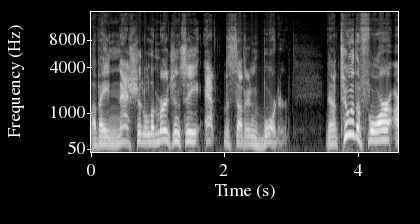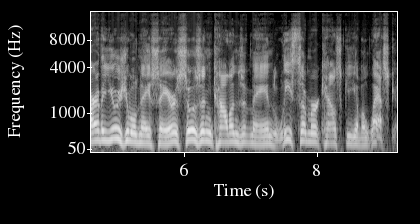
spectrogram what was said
of a national emergency at the southern border. Now, two of the four are the usual naysayers Susan Collins of Maine, Lisa Murkowski of Alaska.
